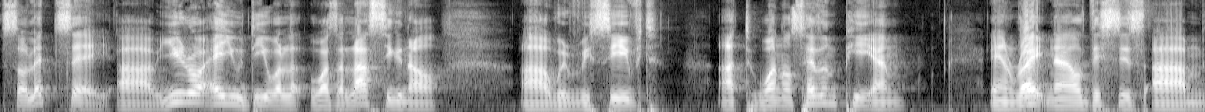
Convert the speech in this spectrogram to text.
So let's say uh, Euro AUD was the last signal uh, we received at 1:07 p.m. and right now this is um,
